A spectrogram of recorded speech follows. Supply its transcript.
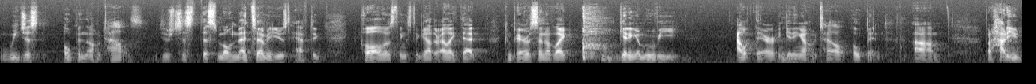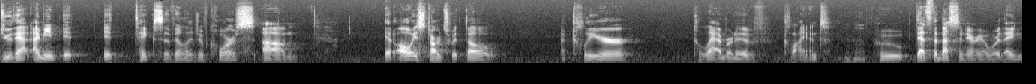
We just open the hotels. There's just this momentum, and you just have to pull all those things together. I like that comparison of like getting a movie out there and getting a hotel opened. Um, but how do you do that? I mean, it it takes a village, of course. Um, it always starts with though a clear, collaborative client who that's the best scenario where they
